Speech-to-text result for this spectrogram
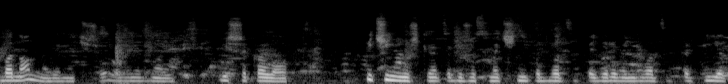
банан, мабуть, чи що, я не знаю. І шоколад. Печенюшки, це дуже смачні, по 25 гривень 20 копійок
